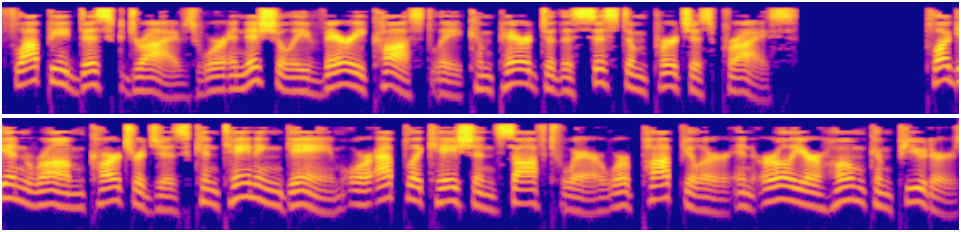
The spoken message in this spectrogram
Floppy disk drives were initially very costly compared to the system purchase price. Plug-in ROM cartridges containing game or application software were popular in earlier home computers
